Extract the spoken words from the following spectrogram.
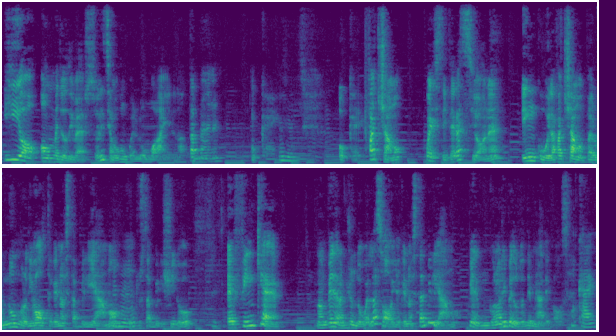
Io ho un metodo diverso, iniziamo con quello while. Va bene. Ok. Mhm. Ok, facciamo questa iterazione in cui la facciamo per un numero di volte che noi stabiliamo, Mhm. che tu stabilisci tu, e finché non viene raggiunto quella soglia che noi stabiliamo, vengono ripetute determinate cose. Ok.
